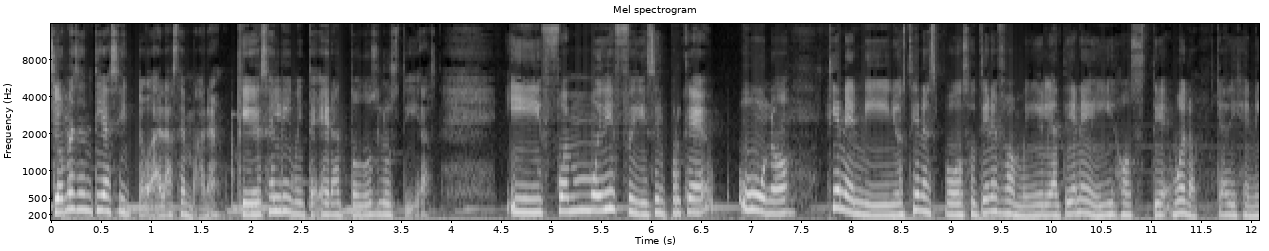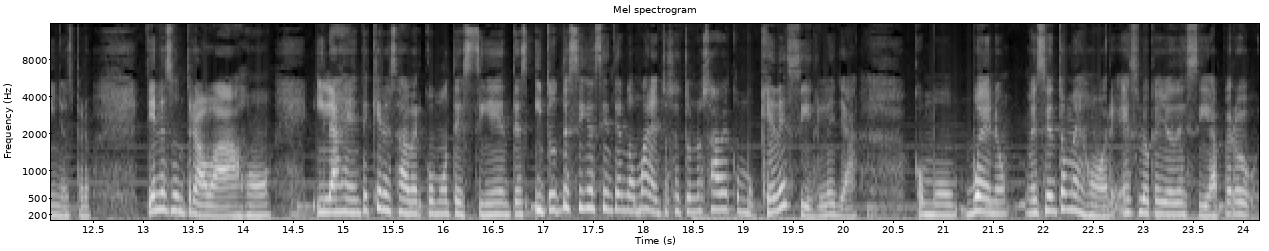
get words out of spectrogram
yo me sentí así toda la semana, que ese límite era todos los días. Y fue muy difícil porque uno, tiene niños, tiene esposo, tiene familia, tiene hijos, bueno, ya dije niños, pero tienes un trabajo y la gente quiere saber cómo te sientes y tú te sigues sintiendo mal, entonces tú no sabes cómo qué decirle ya. Como, bueno, me siento mejor, es lo que yo decía, pero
